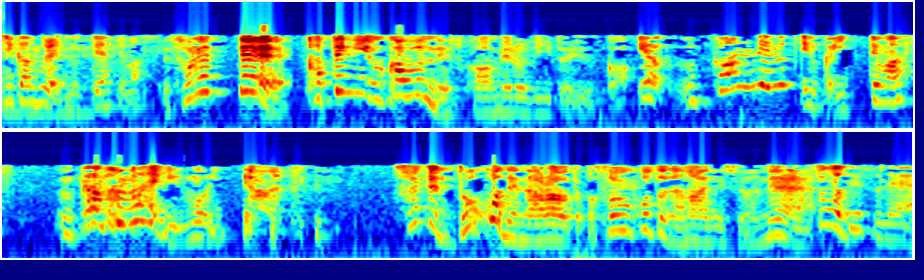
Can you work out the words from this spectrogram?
時間ぐらいずっとやってます。それって、勝手に浮かぶんですか？メロディーというか。いや、浮かんでるっていうか言ってます。浮かぶ前にもう言ってます。それってどこで習うとかそういうことじゃないですよね。そうですね。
